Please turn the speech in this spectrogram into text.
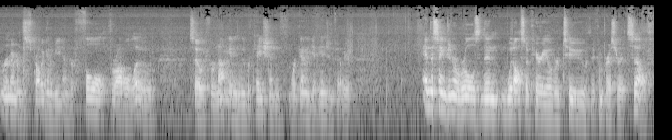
remember this is probably going to be under full throttle load so if we're not getting lubrication we're going to get engine failure. And the same general rules then would also carry over to the compressor itself.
